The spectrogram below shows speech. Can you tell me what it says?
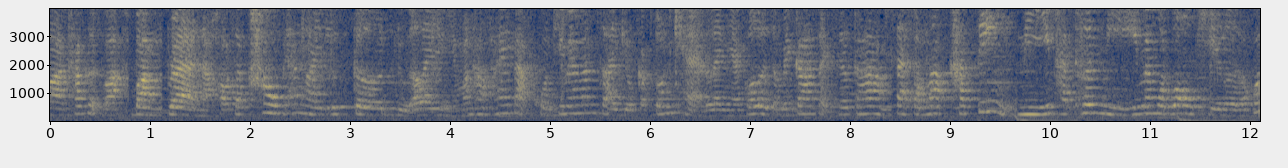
มากๆ ถ้าเกิดว่าบางแบรนด์นะเขาจะเข้าไปข้างในลึกเกิน หรืออะไรอย่างเงี้ยมันทำให้แบบคนที่ไม่มั่นใจเกี่ยวกับต้นแขนอะไรเงี้ยก็เลยจะไม่กล้าใส่เสื้อกล้าม แต่สำหรับคัตติ้งนี้แพทเทิร์นนี้แม่มดว่าโอเคเลย แล้วก็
